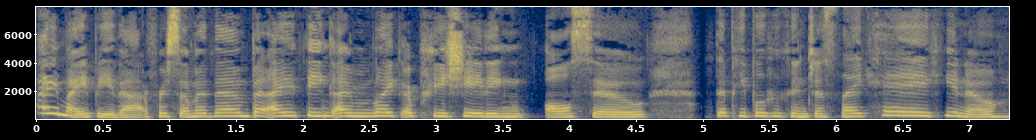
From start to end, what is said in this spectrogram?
I might be that for some of them, but I think I'm like appreciating also the people who can just like, hey, you know,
